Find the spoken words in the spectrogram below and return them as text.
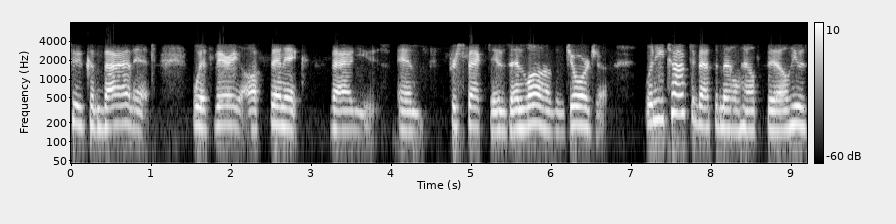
to combine it with very authentic values and perspectives and love of Georgia. When he talked about the mental health bill, he was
